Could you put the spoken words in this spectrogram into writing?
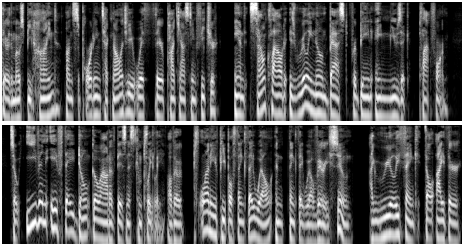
They're the most behind on supporting technology with their podcasting feature. And SoundCloud is really known best for being a music platform. So even if they don't go out of business completely, although plenty of people think they will and think they will very soon, I really think they'll either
